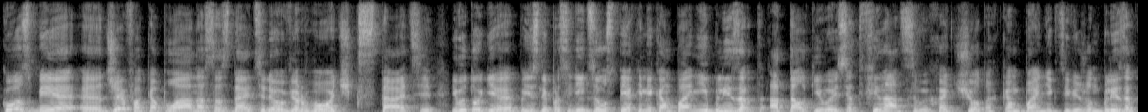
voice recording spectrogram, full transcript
Косби э, Джеффа Каплана, создателя Overwatch, кстати. И в итоге, если проследить за успехами компании Blizzard, отталкиваясь от финансовых отчетов компании Activision Blizzard,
